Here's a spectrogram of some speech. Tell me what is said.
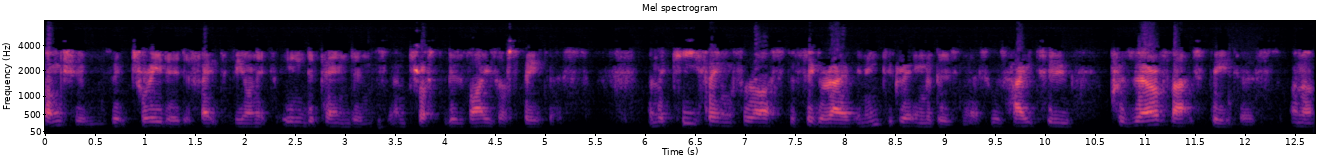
functions, it traded effectively on its independence and trusted advisor status. And the key thing for us to figure out in integrating the business was how to preserve that status and, uh,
